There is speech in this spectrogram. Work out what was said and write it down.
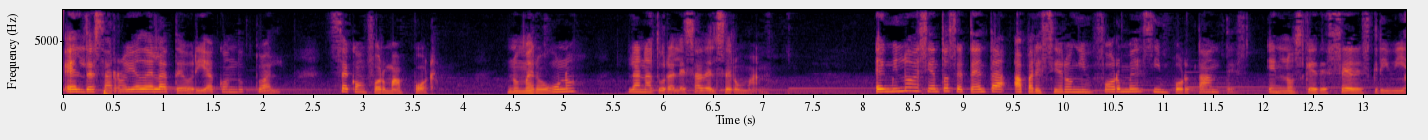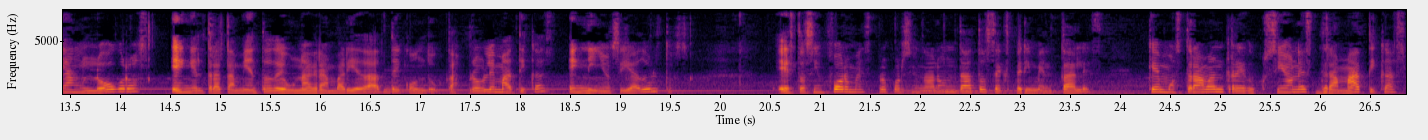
El desarrollo de la teoría conductual se conforma por, número 1, la naturaleza del ser humano. En 1970 aparecieron informes importantes en los que se describían logros en el tratamiento de una gran variedad de conductas problemáticas en niños y adultos. Estos informes proporcionaron datos experimentales que mostraban reducciones dramáticas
